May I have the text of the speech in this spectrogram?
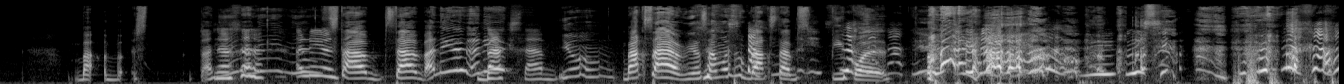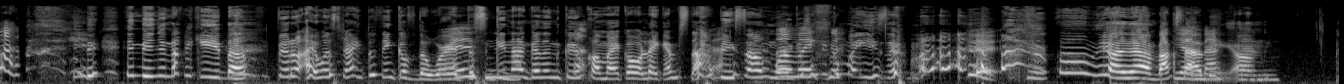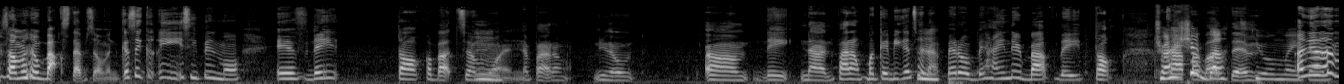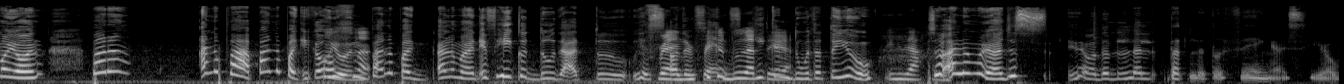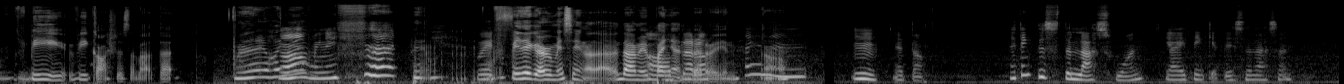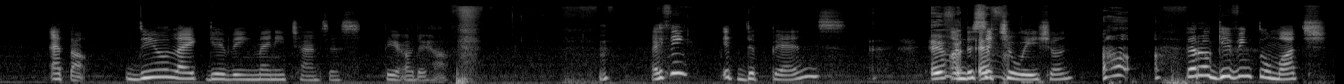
ba, ba, st- ano, yun? ano, yun? Ano yun? Stab, stab, ano yun? Ano yun? Backstab. Yung backstab, yung someone who backstabs people. hindi, hindi nyo nakikita. Pero I was trying to think of the word. Tapos hmm. ginaganon ko yung kamay ko like I'm stabbing someone. Oh kasi hindi ko maisip. um, yeah, yeah, yeah, backstabbing. Um, backstabbing. Someone who backstabs someone. Kasi kung iisipin mo, if they talk about someone na parang, you know, um, they, na parang magkaibigan sila, Mm. pero behind their back, they talk Trash crap about about them. you, oh my ano God. mo yun? Parang, ano pa? Paano pag ikaw yun? Paano pag, alam mo yun, if he could do that to his Friends, other he friends, could do that to can you. do that to you. Exactly. So, alam mo yun, just, you know, that, that little thing is, you know, be, be cautious about that. Ay, okay na. okay na yun. Wait. Feeling we're missing a lot. Dami pa Oo, niyan, pero- pero, yun. Ayun na. Mm, eto. I think this is the last one. Yeah, I think it is the last one. Eto. Do you like giving many chances to your other half? I think it depends If, on the if- situation. Ah, Pero giving too much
